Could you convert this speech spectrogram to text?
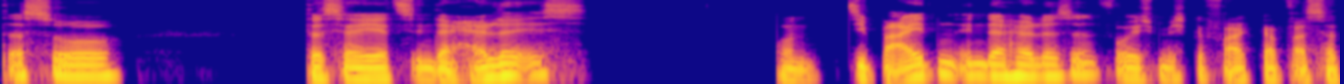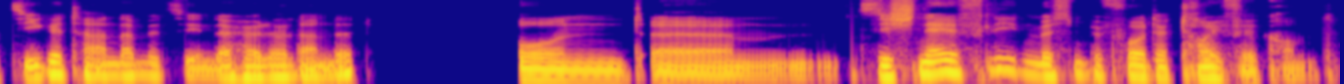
dass so, dass er jetzt in der Hölle ist und die beiden in der Hölle sind, wo ich mich gefragt habe, was hat sie getan, damit sie in der Hölle landet? Und ähm, sie schnell fliehen müssen, bevor der Teufel kommt.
